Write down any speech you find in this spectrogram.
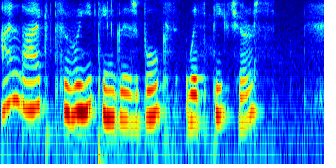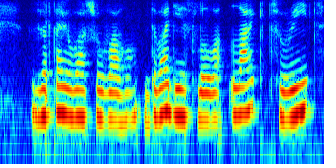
I like to read English books with pictures. Звертаю вашу увагу. Два дієслова like to read.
